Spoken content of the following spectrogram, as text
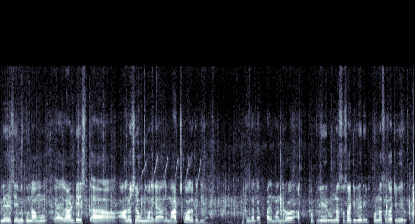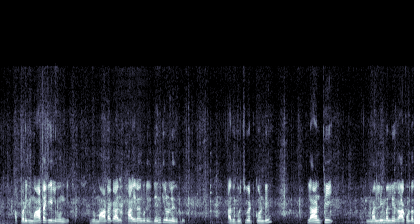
ప్లేస్ ఎన్నుకున్నాము? ఎలాంటి ఆలోచన ఉంది మనకి? అది మార్చుకోవాలి కొద్దిగా. ఎందుకంటే పది మందిలో అప్పటి వేరు ఉన్న సొసైటీ వేరు ఇప్పుడున్న సొసైటీ వేరు. అప్పటికి మాటకి విలువ ఉంది. ఇప్పుడు మాట కాదు కాగితం కూడా దేనికి విలువ లేదు ఇప్పుడు. అది గుర్తుపెట్టుకోండి. ఇలాంటి మళ్ళీ మళ్ళీ రాకుండా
